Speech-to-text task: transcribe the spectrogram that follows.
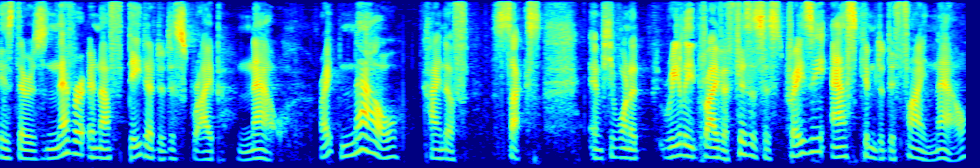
is there is never enough data to describe now. Right now, kind of sucks. And if you want to really drive a physicist crazy, ask him to define now.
